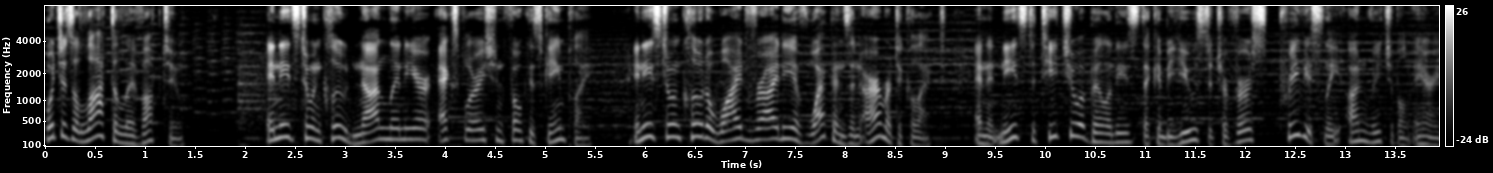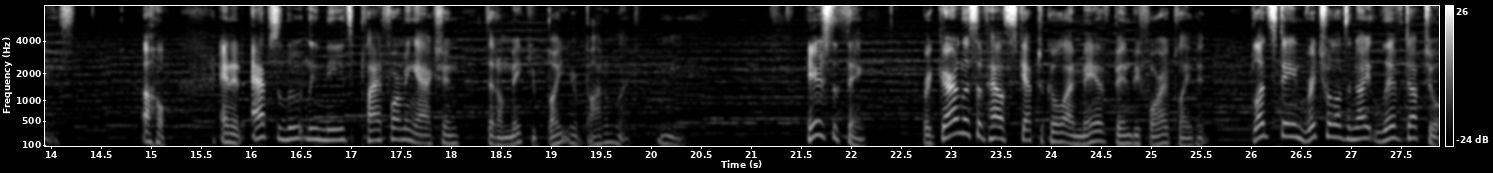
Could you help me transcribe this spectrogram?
which is a lot to live up to. It needs to include non linear, exploration focused gameplay. It needs to include a wide variety of weapons and armor to collect, and it needs to teach you abilities that can be used to traverse previously unreachable areas. Oh, and it absolutely needs platforming action that'll make you bite your bottom lip. Mm. Here's the thing regardless of how skeptical I may have been before I played it, Bloodstained Ritual of the Night lived up to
